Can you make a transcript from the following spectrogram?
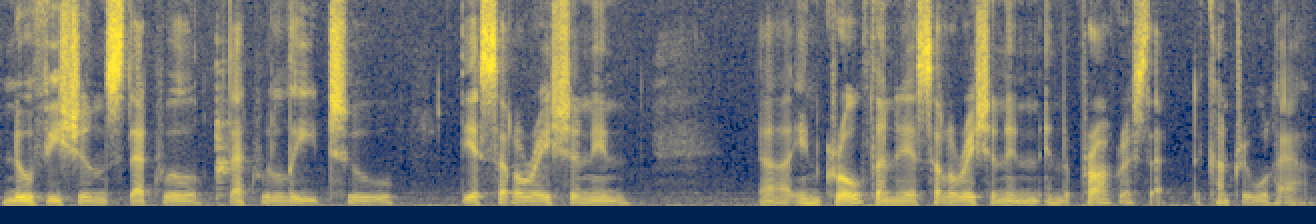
new visions that will that will lead to the acceleration in uh, in growth and the acceleration in, in the progress that the country will have.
